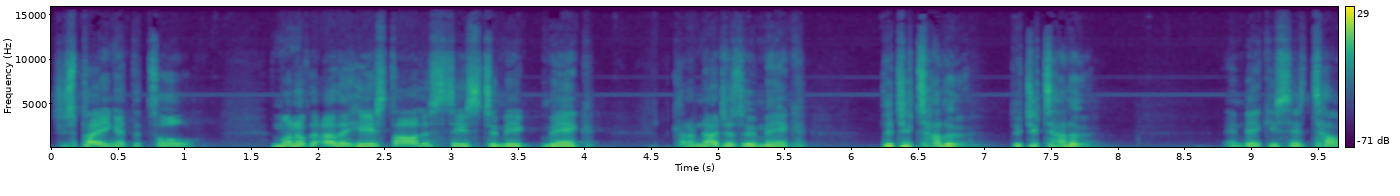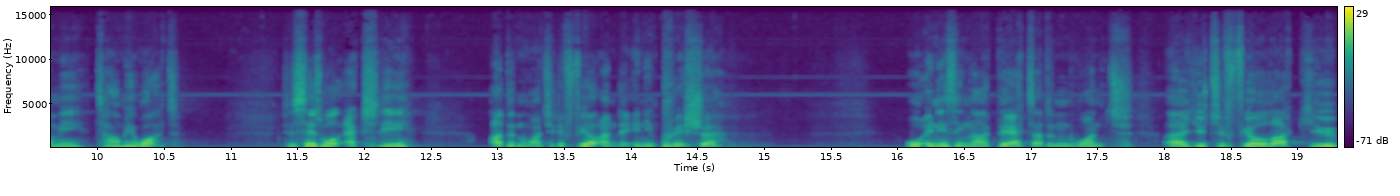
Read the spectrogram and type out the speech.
She's paying at the till. And one of the other hairstylists says to Meg, Meg, kind of nudges her, Meg, did you tell her? Did you tell her? And Becky says, Tell me, tell me what? She says, Well, actually, I didn't want you to feel under any pressure or anything like that. I didn't want uh, you to feel like you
